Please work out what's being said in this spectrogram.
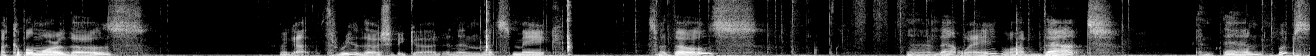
a couple more of those. We got three of those should be good. And then let's make some of those. And that way we'll have that. And then, whoops.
